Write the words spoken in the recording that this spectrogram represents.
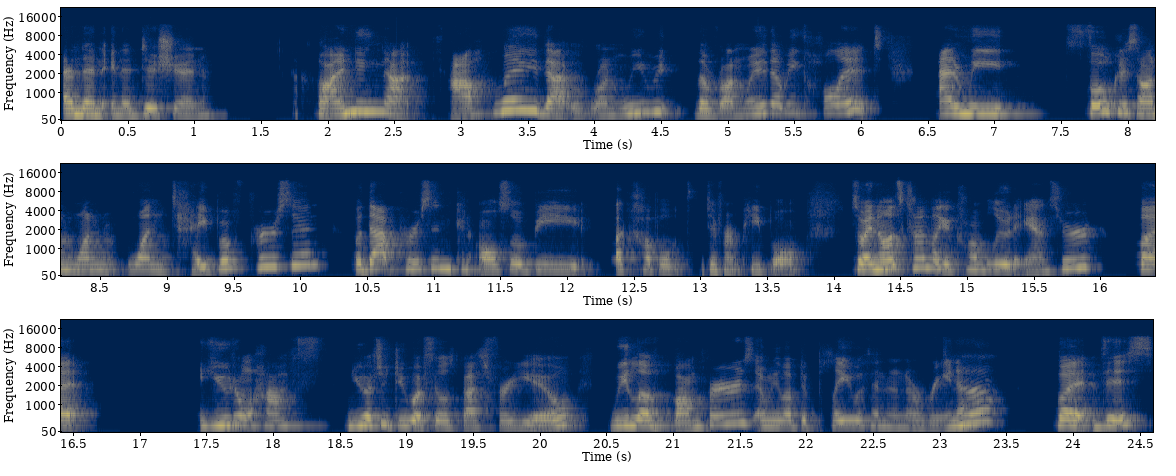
And then in addition, finding that pathway, that runway, the runway that we call it, and we focus on one one type of person, but that person can also be a couple different people. So I know it's kind of like a convoluted answer, but you don't have you have to do what feels best for you. We love bumpers and we love to play within an arena, but this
